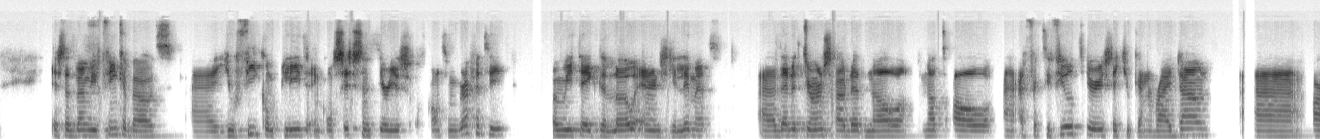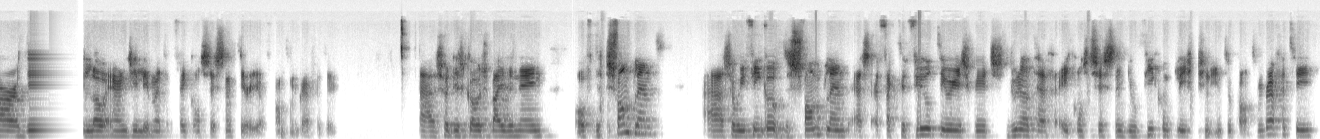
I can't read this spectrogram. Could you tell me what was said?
is that when we think about UV uh, complete and consistent theories of quantum gravity, when we take the low energy limit, uh, then it turns out that no, not all effective field theories that you can write down are the low energy limit of a consistent theory of quantum gravity. Uh, so this goes by the name of the swampland. Uh, so we think of the swampland as effective field theories which do not have a consistent UV completion into quantum gravity,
